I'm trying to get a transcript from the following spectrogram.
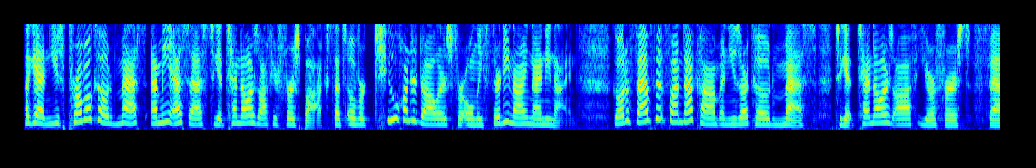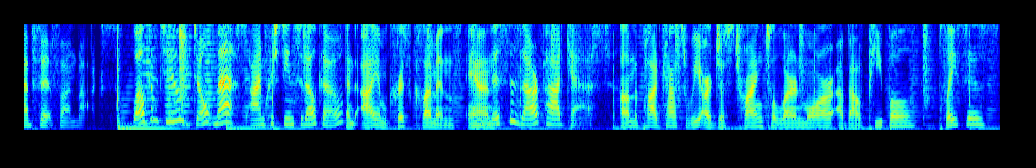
Again, use promo code MESS, M E S S, to get $10 off your first box. That's over $200 for only $39.99. Go to fabfitfun.com and use our code MESS to get $10 off your first FabFitFun box. Welcome to Don't Mess. I'm Christine Sidelko. And I am Chris Klemens. And, and this is our podcast. On the podcast, we are just trying to learn more about people, places,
